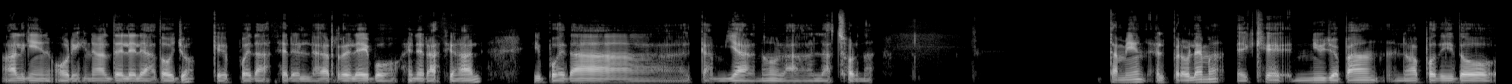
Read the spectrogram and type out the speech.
alguien original del LA Dojo que pueda hacer el relevo generacional y pueda cambiar ¿no? la, la chorna. También el problema es que New Japan no ha podido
